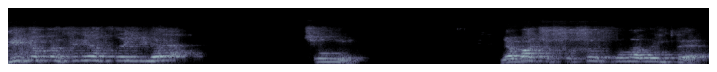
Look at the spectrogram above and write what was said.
Відеоконференція йде чи ні? Я бачу, що щось вона не йде.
